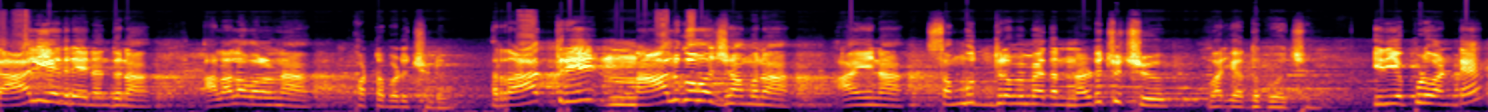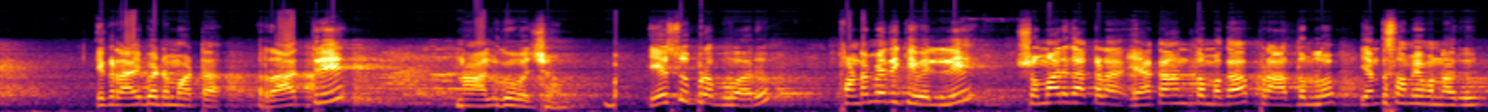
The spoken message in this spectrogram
గాలి ఎదురైనందున అలల వలన కొట్టబడుచుడు రాత్రి నాలుగవ జామున ఆయన సముద్రం మీద నడుచుచు వారి వద్దకు వచ్చింది ఇది ఎప్పుడు అంటే ఇక్కడ రాయబడిన మాట రాత్రి నాలుగో జాము యేసు ప్రభు వారు కొండ మీదకి వెళ్ళి సుమారుగా అక్కడ ఏకాంతముగా ప్రార్థనలో ఎంత సమయం ఉన్నారు?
